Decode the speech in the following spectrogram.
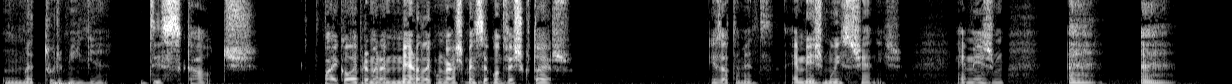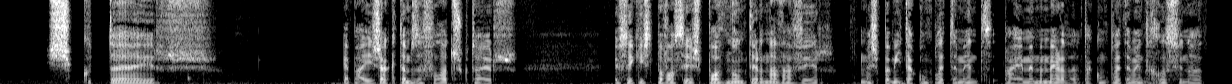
Uma turminha de scouts. Pai, qual é a primeira merda que um gajo pensa quando vê escuteiros? Exatamente. É mesmo isso, Génis. É mesmo. Ah, ah, escuteiros. Epá, e já que estamos a falar de escuteiros, eu sei que isto para vocês pode não ter nada a ver, mas para mim está completamente. Pá, é a mesma merda. Está completamente relacionado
